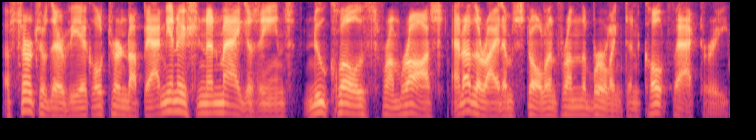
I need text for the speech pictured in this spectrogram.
A search of their vehicle turned up ammunition and magazines, new clothes from Ross, and other items stolen from the Burlington coat factory.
